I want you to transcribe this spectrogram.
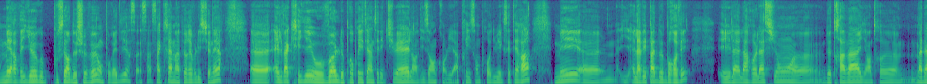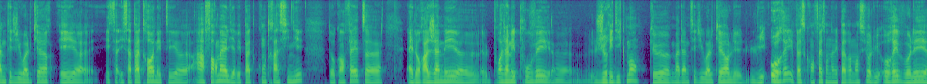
merveilleux pousseur de cheveux, on pourrait dire, sa, sa- crème un peu révolutionnaire, euh, elle va crier au vol de propriété intellectuelle en disant qu'on lui a pris son produit, etc. Mais elle n'avait pas de brevet. Et la, la relation euh, de travail entre euh, Madame T.J. Walker et, euh, et, sa, patronne était informelle, il n'y avait pas de contrat signé. Donc en fait, elle aura jamais, elle pourra jamais prouver juridiquement que Madame C.J. Walker lui, aurait, parce qu'en fait on n'en est pas vraiment sûr, lui aurait volé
